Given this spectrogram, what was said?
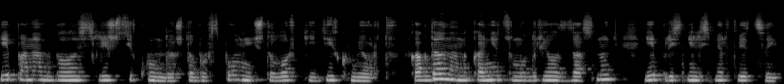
ей понадобилась лишь секунда, чтобы вспомнить, что ловкий Дик мертв. Когда она, наконец, умудрилась заснуть, ей приснились мертвецы.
